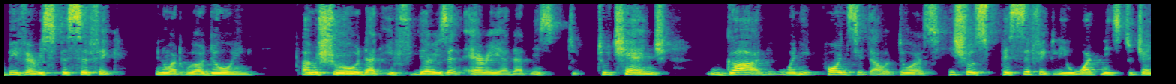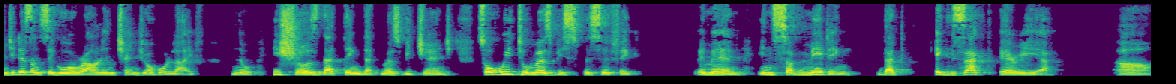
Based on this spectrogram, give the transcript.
be very specific in what we are doing. I'm sure that if there is an area that needs to, to change, God, when he points it out to us, he shows specifically what needs to change. He doesn't say go around and change your whole life. No, he shows that thing that must be changed. So we too must be specific. Amen. In submitting that exact area uh,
